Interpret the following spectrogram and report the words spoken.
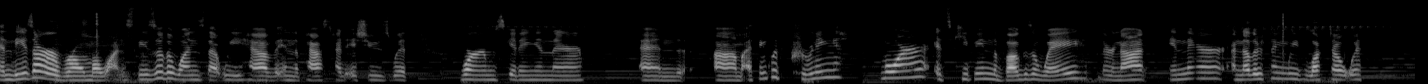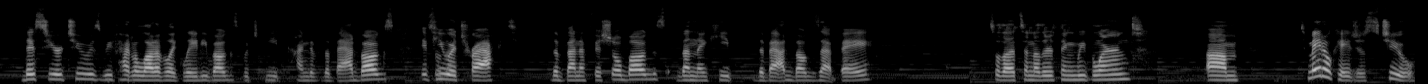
And these are aroma ones. These are the ones that we have in the past had issues with worms getting in there. And um, I think with pruning more, it's keeping the bugs away. They're not in there. Another thing we've lucked out with this year too is we've had a lot of like ladybugs, which eat kind of the bad bugs. If you attract the beneficial bugs, then they keep the bad bugs at bay. So that's another thing we've learned. Um, tomato cages too,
